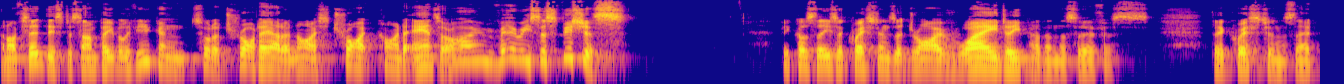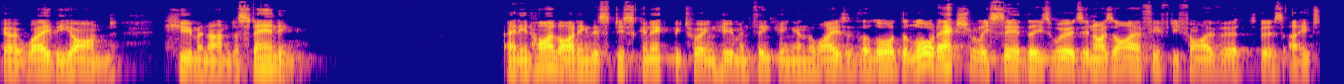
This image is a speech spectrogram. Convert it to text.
and I've said this to some people, if you can sort of trot out a nice, trite kind of answer, I'm very suspicious. Because these are questions that drive way deeper than the surface. They're questions that go way beyond human understanding. And in highlighting this disconnect between human thinking and the ways of the Lord, the Lord actually said these words in Isaiah 55, verse 8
